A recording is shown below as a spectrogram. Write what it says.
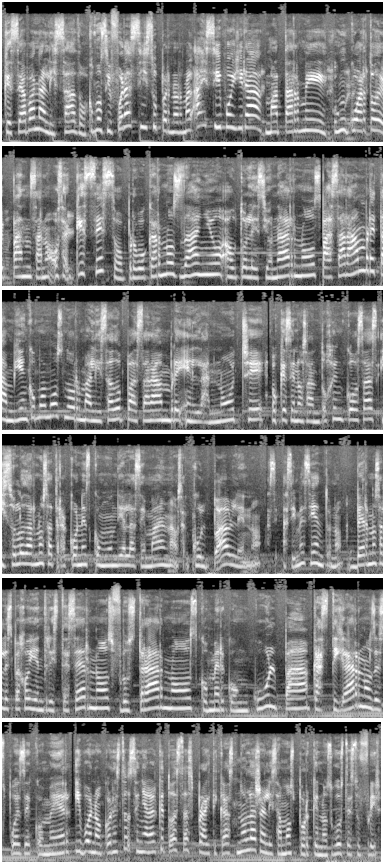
que se ha banalizado, como si fuera así súper normal, ay, sí, voy a ir a matarme un cuarto de panza, ¿no? O sea, ¿qué es eso? Provocarnos daño, autolesionarnos, pasar hambre también, como hemos normalizado pasar hambre en la noche o que se nos antojen cosas y solo darnos atracones como un día a la semana, o sea, culpable, ¿no? Así, así me siento, ¿no? Vernos al espejo y entristecernos, frustrarnos, comer con culpa, castigarnos después de comer. Y bueno, con esto señalar que todas estas prácticas no las realizamos porque nos guste sufrir.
